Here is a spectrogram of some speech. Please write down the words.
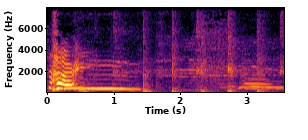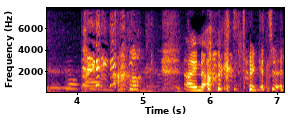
Sorry. I know, because I get to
